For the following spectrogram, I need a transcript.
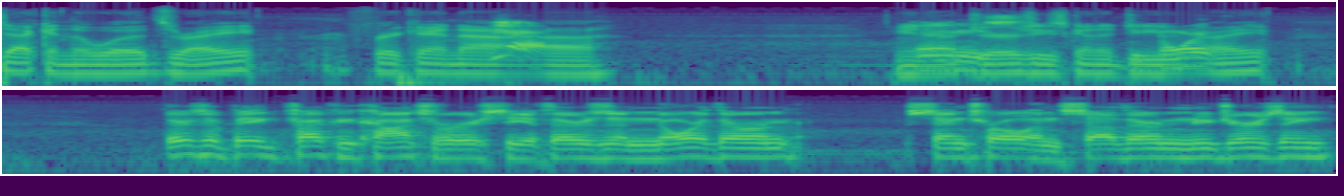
decking the woods, right? Freaking, uh, Yeah. You know, And Jersey's gonna do you north- right. there's a big fucking controversy if there's a northern, central, and southern New Jersey.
